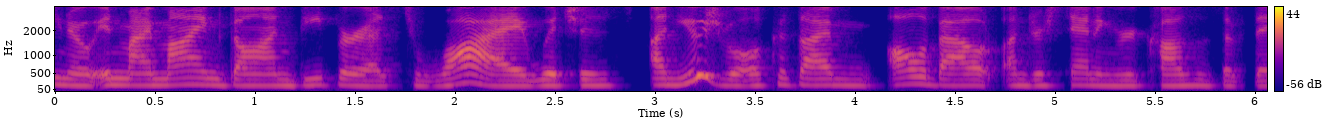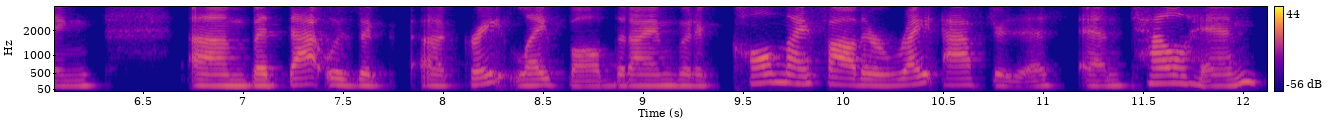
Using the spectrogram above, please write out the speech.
you know, in my mind gone deeper as to why, which is unusual because I'm all about understanding root causes of things. Um, but that was a, a great light bulb that I'm going to call my father right after this and tell him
